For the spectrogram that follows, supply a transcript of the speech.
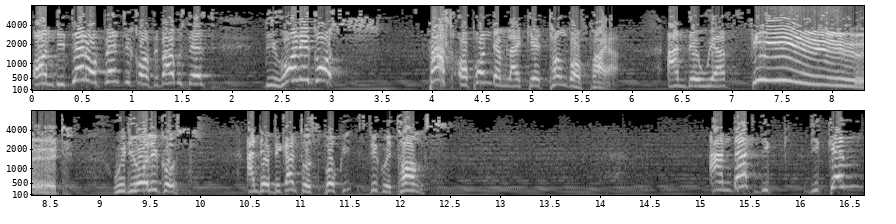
On the day of Pentecost, the Bible says, the Holy Ghost sat upon them like a tongue of fire, and they were filled with the Holy Ghost, and they began to speak, speak with tongues. And that be- became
